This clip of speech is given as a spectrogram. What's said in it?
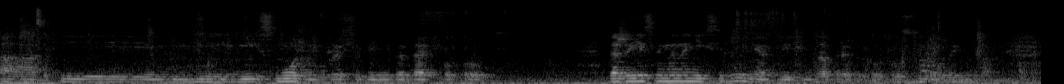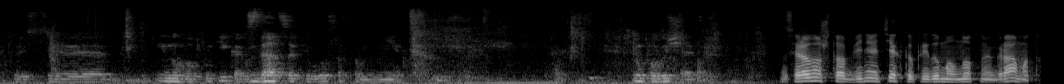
а, и мы не сможем уже себе не задать вопрос даже если мы на них сегодня ответим, завтра этот вопрос снова возникнет. То есть э, иного пути, как сдаться философам, нет. Ну, получается. Все равно, что обвинять тех, кто придумал нотную грамоту.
